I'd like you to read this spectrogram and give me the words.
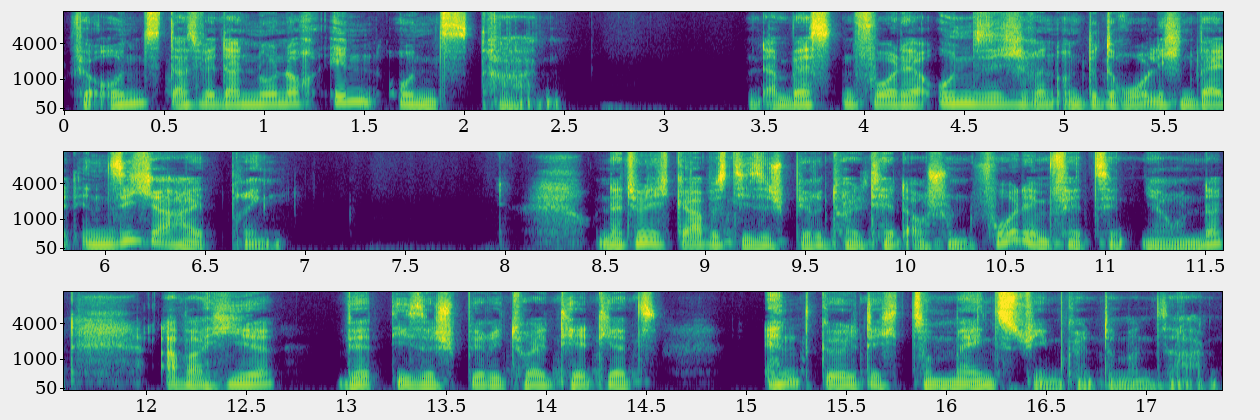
für uns, das wir dann nur noch in uns tragen und am besten vor der unsicheren und bedrohlichen Welt in Sicherheit bringen. Und natürlich gab es diese Spiritualität auch schon vor dem 14. Jahrhundert, aber hier wird diese Spiritualität jetzt endgültig zum Mainstream, könnte man sagen.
